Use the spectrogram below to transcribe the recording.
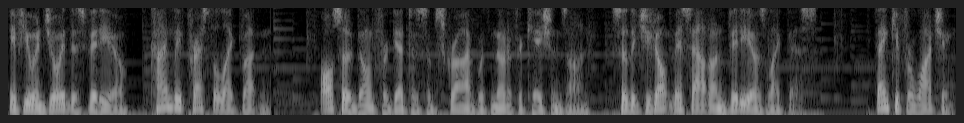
If you enjoyed this video, kindly press the like button. Also don't forget to subscribe with notifications on, so that you don't miss out on videos like this. Thank you for watching.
